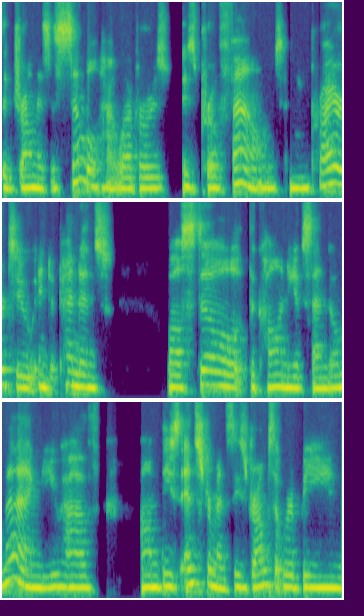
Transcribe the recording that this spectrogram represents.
the drum as a symbol, however, is, is profound. I mean, prior to independence, while still the colony of Saint Domingue, you have um, these instruments, these drums that were being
